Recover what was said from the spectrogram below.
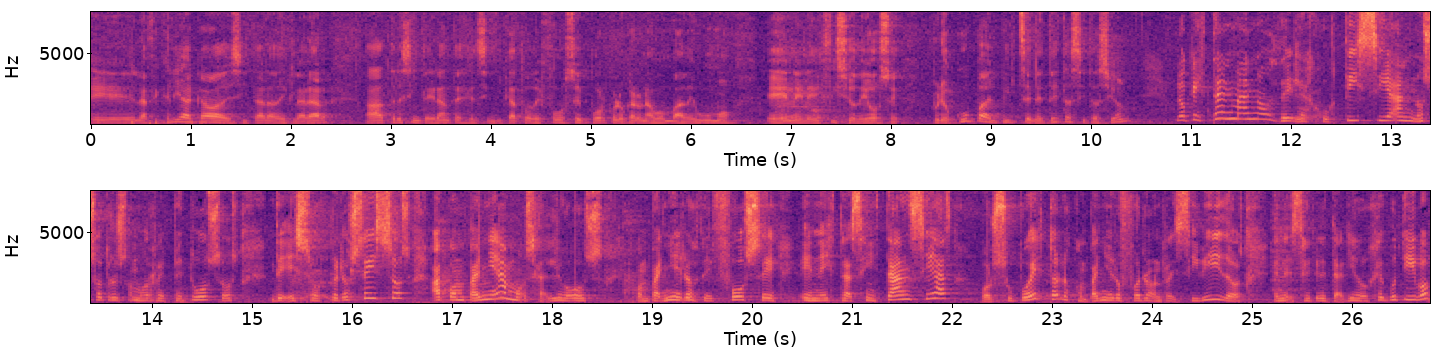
Eh, la Fiscalía acaba de citar a declarar a tres integrantes del sindicato de FOSE por colocar una bomba de humo en el edificio de OCE. ¿Preocupa al PIT-CNT esta situación? Lo que está en manos de la justicia, nosotros somos respetuosos de esos procesos, acompañamos a los compañeros de FOSE en estas instancias. Por supuesto, los compañeros fueron recibidos en el Secretariado Ejecutivo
